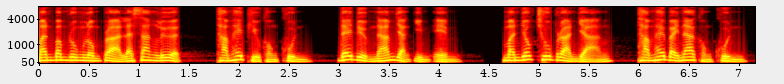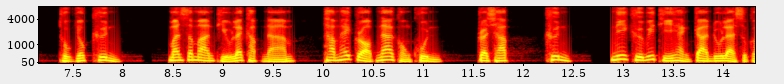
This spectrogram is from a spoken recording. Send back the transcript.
มันบำรุงลมปราณและสร้างเลือดทำให้ผิวของคุณได้ดื่มน้ำอย่างอิ่มเอม มันยกชูปราณหยางทำให้ใบหน้าของคุณถูกยกขึ้น มันสมานผิวและขับน้ำทำให้กรอบหน้าของคุณ กระชับขึ้น นี่คือวิถีแห่งการดูแลสุข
